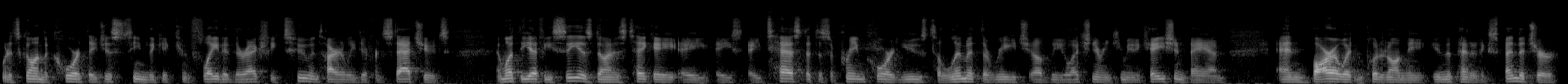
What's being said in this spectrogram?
When it's gone to court, they just seem to get conflated. They're actually two entirely different statutes. And what the FEC has done is take a, a, a, a, test that the Supreme Court used to limit the reach of the electioneering communication ban and borrow it and put it on the independent expenditure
